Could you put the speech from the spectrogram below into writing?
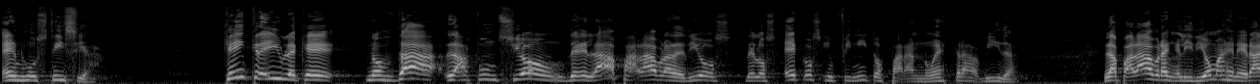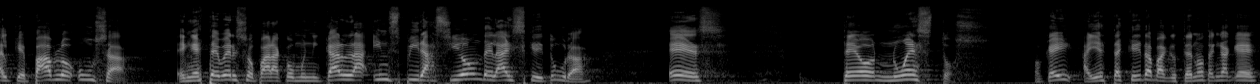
en justicia. Qué increíble que nos da la función de la palabra de Dios, de los ecos infinitos para nuestra vida. La palabra en el idioma general que Pablo usa en este verso para comunicar la inspiración de la escritura es teonuestos. ¿Ok? Ahí está escrita para que usted no tenga que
